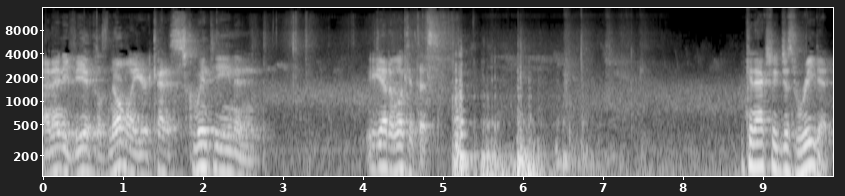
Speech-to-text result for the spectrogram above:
on any vehicles, normally you're kind of squinting and you got to look at this. Can actually just read it.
